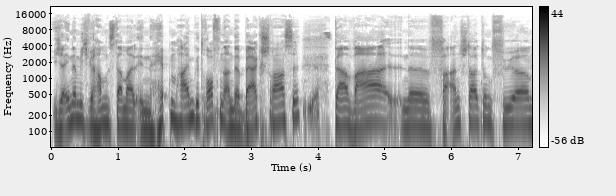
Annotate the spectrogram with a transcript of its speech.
Ich erinnere mich, wir haben uns da mal in Heppenheim getroffen an der Bergstraße. Yes. Da war eine Veranstaltung für,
